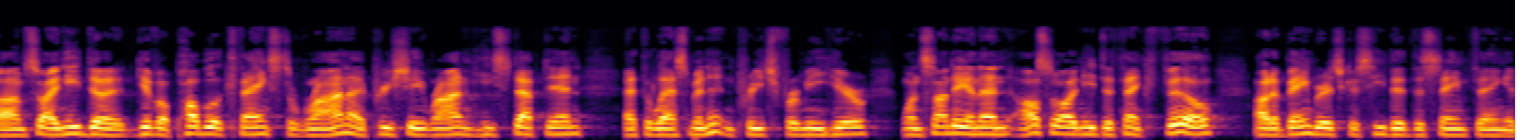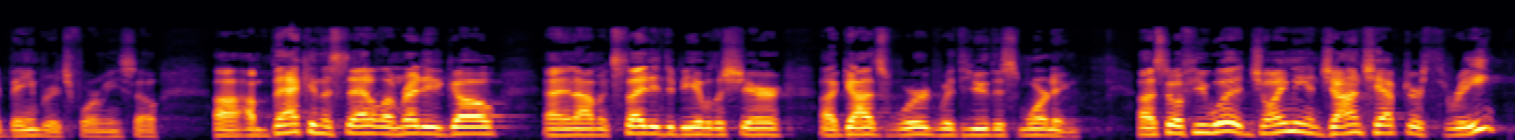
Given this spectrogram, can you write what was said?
Um, so I need to give a public thanks to Ron. I appreciate Ron. He stepped in at the last minute and preached for me here one Sunday. And then also I need to thank Phil out of Bainbridge because he did the same thing at Bainbridge for me. So uh, I'm back in the saddle. I'm ready to go. And I'm excited to be able to share uh, God's word with you this morning. Uh, so if you would, join me in John chapter 3.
